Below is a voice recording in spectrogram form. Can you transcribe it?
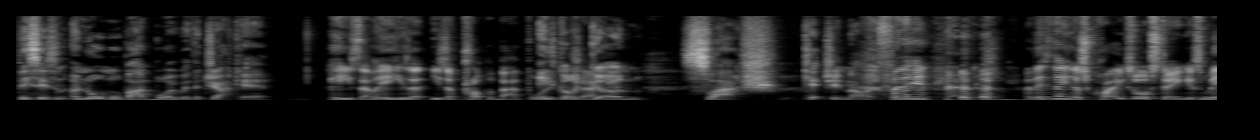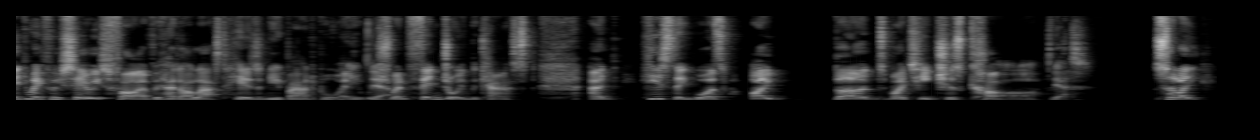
"This isn't a normal bad boy with a jacket. He's a he's a he's a proper bad boy. He's got a gun slash kitchen knife." But then, and this thing is quite exhausting is midway through series five, we had our last "Here's a New Bad Boy," which Yeah. is when Finn joined the cast, and his thing was, "I burnt my teacher's car." yes. So like,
